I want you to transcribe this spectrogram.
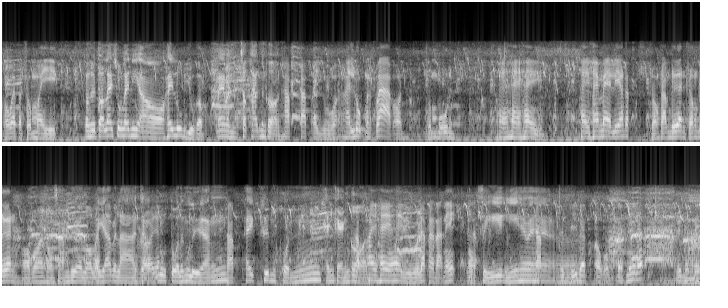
เอาไว้ผสมใหม่อีกก็คือตอนแรกช่วงแรกนี่เอาให้ลูกอยู่กับแม่มันสักพักหนึงก่อนครับครับไอ้อยู่ให้ลูกมันกล้าก่อน สมบูรณ์ ให้ให้ให้ให้ให้แม่เลี้ยงสักสองสามเดือนสองเดือน อ๋อประมาณสองสามเดือนรอระยะเวลาจากรอระยะลูกตัวเหลืองครับให้ขึ้นขนแข็งๆก่อน ให้ให้ให้อยู่ลักษณะนี้ออกสีอย่างนี้ใช่ไหมครับฮะเป็นสีแบบออกแบบนี้แล้วนี่แบบนี้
